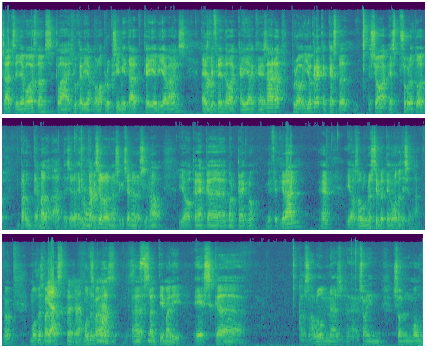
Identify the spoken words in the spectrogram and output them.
saps? I llavors, doncs, clar, és el que diem no? la proximitat que hi havia abans és Ah. diferent de la que hi ha que és ara però jo crec que aquesta això és sobretot per un tema d'edat, de gener- és un Clar. tema genera- generacional. Jo crec que, bueno, crec no, m'he fet gran, eh? i els alumnes sempre tenen la mateixa edat, no? Moltes Ja, vegades, clar. moltes vegades Clar, eh, sí, sí. sentim a dir és que els alumnes eh, són, són molt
